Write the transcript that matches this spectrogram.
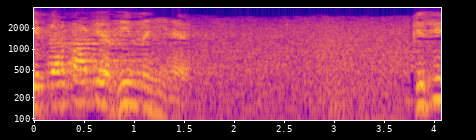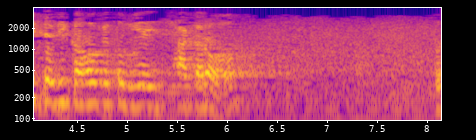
ये कर्ता के अधीन नहीं है। किसी से भी कहो कि तुम ये इच्छा करो तो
